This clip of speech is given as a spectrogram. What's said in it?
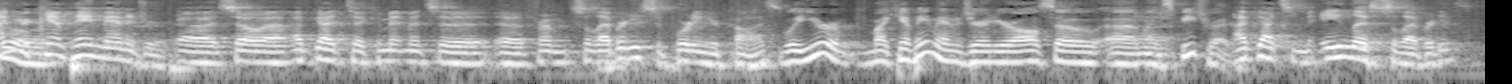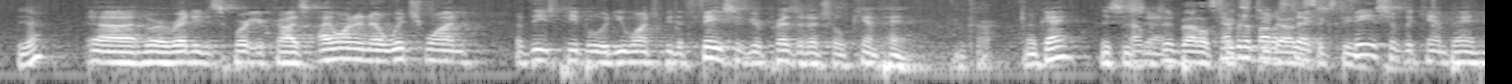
I'm your campaign manager, uh, so uh, I've got uh, commitments uh, uh, from celebrities supporting your cause. Well, you're my campaign manager, and you're also uh, my speechwriter. I've got some A-list celebrities yeah. uh, who are ready to support your cause. I want to know which one of these people would you want to be the face of your presidential campaign? Okay. Okay, this is Pemberton Buttlesticks, Pemberton Buttlesticks, 2016. face of the campaign.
